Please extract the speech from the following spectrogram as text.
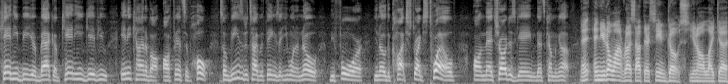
can he be your backup? Can he give you any kind of offensive hope? So these are the type of things that you want to know before you know the clock strikes 12 on that Chargers game that's coming up. And, and, you don't want Russ out there seeing ghosts, you know, like uh,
